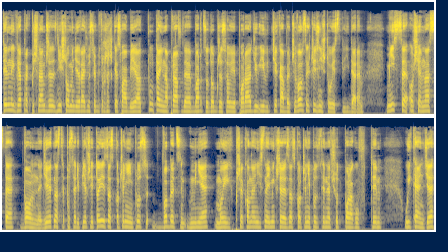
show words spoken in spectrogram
tylnych wiatrak myślałem, że zniszczą będzie radził sobie troszeczkę słabiej, a tutaj naprawdę bardzo dobrze sobie poradził i ciekawe, czy Wąsek czy zniszczył jest liderem. Miejsce 18 wolny, 19 po serii pierwszej to jest zaskoczenie i plus wobec mnie, moich przekonań jest największe zaskoczenie pozytywne wśród Polaków w tym weekendzie,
